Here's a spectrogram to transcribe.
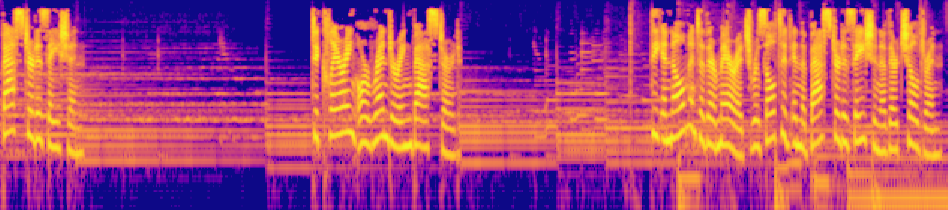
Bastardization. Declaring or rendering bastard. The annulment of their marriage resulted in the bastardization of their children.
